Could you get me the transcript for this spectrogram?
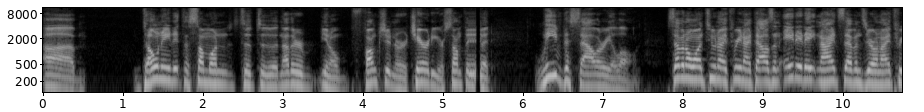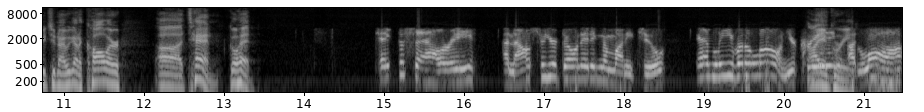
um donate it to someone to, to another you know function or a charity or something but leave the salary alone. 701-293-9000 888-970-9329 we got a caller uh Ted go ahead. Take the salary, announce who you're donating the money to, and leave it alone. You're creating a law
